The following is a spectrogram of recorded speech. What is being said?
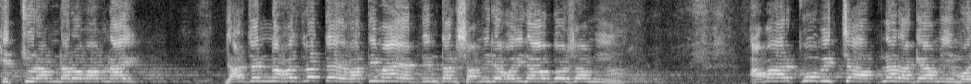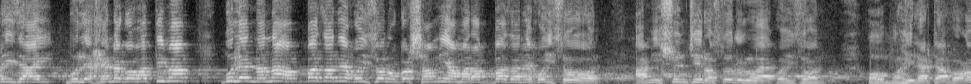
কিচ্ছুর আমরার অভাব নাই। যার জন্য হজরতে ফাতিমা একদিন তার স্বামীরে কইলা গো স্বামী আমার খুব ইচ্ছা আপনার আগে আমি মরি যাই। বলে খেনে গো ফাতিমা? বলে, নানা আব্বা জানে কইসন, ওগো স্বামী আমার আব্বা জানে কইসন। আমি শুনছি রসুল্লাহ কইসন। ও মহিলাটা বড়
